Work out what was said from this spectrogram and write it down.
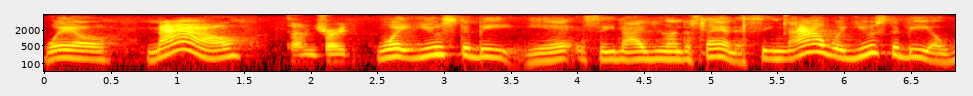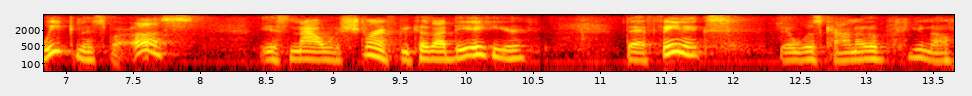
Well, now Time trade. what used to be, yeah, see, now you understand it. See, now what used to be a weakness for us is now a strength because I did hear that Phoenix, there was kind of, you know,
